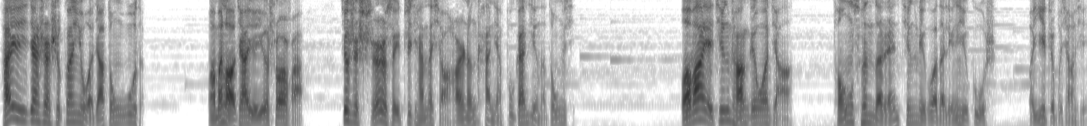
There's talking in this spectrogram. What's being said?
还有一件事是关于我家东屋的。我们老家有一个说法，就是十二岁之前的小孩能看见不干净的东西。我妈也经常给我讲同村的人经历过的灵异故事，我一直不相信，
